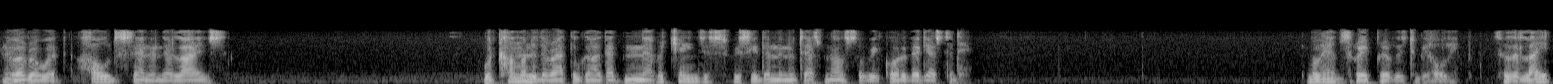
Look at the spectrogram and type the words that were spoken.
And whoever would hold sin in their lives would come under the wrath of God. That never changes. We see that in the New Testament also. We quoted that yesterday. But we have this great privilege to be holy. So the light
